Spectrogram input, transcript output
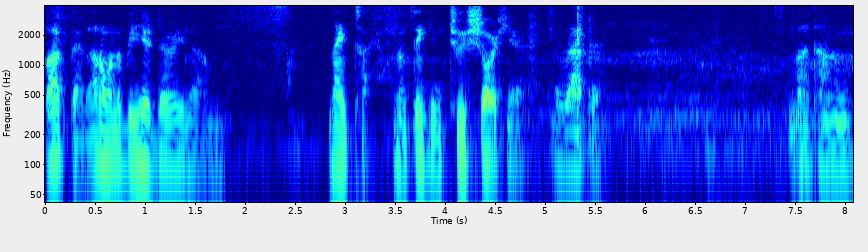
Fuck that. I don't want to be here during um, nighttime. I'm thinking Too Short here, the rapper. But um,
